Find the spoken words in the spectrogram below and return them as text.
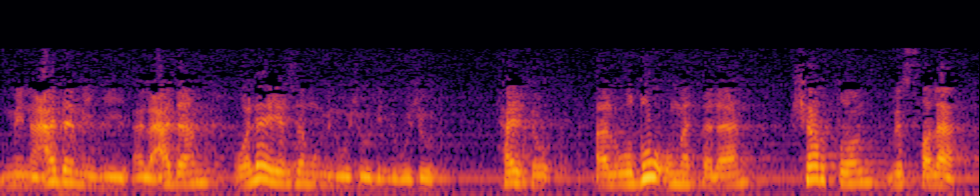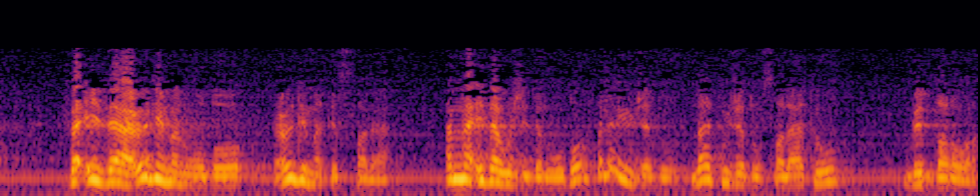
من عدمه العدم ولا يلزم من وجوده الوجود حيث الوضوء مثلا شرط للصلاة. فإذا عدم الوضوء عدمت الصلاة. أما إذا وجد الوضوء فلا يوجد لا توجد الصلاة بالضرورة.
